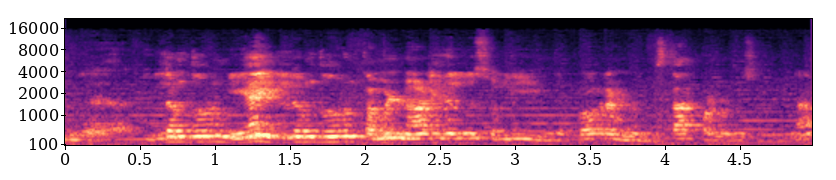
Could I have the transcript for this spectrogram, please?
இந்த இல்லந்தோறும் ஏன் இல்லந்தோறும் தமிழ் நாளிதழ்னு சொல்லி இந்த ப்ரோக்ராம் நம்ம ஸ்டார்ட் பண்ணணும்னு சொன்னீங்கன்னா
